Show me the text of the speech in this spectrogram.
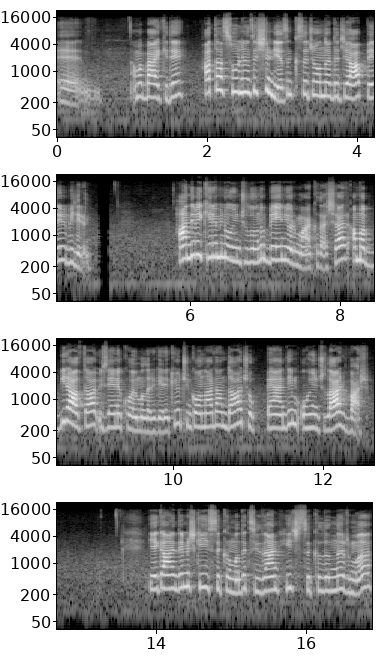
Ee, ama belki de hatta sorularınızı şimdi yazın. Kısaca onlara da cevap verebilirim. Hande ve Kerem'in oyunculuğunu beğeniyorum arkadaşlar ama biraz daha üzerine koymaları gerekiyor. Çünkü onlardan daha çok beğendiğim oyuncular var. Yegane demiş ki hiç sıkılmadık. Sizden hiç sıkılınır mı?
